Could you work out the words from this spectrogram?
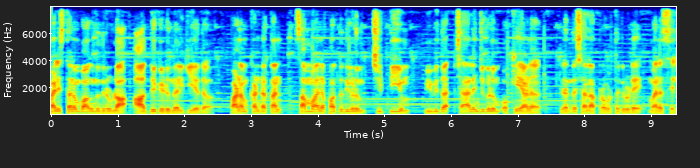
കളിസ്ഥലം വാങ്ങുന്നതിനുള്ള ആദ്യ ഗഡു നൽകിയത്. പണം കണ്ടെത്താൻ സമ്മാന പദ്ധതികളും ചിട്ടിയും വിവിധ ചാലഞ്ചുകളും ഒക്കെയാണ് ഗ്രന്ഥശാല പ്രവർത്തകരുടെ മനസ്സിൽ.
